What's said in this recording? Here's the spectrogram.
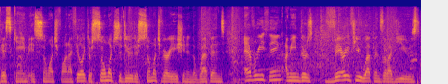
this game is so much fun. I feel like there's so much to do. There's so much variation in the weapons. Everything, I mean, there's very few weapons that I've used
